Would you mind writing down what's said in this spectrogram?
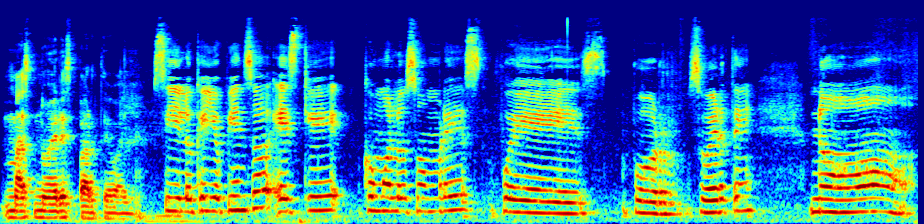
más no eres parte, vaya. Sí, lo que yo pienso es que como los hombres, pues por suerte, no,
